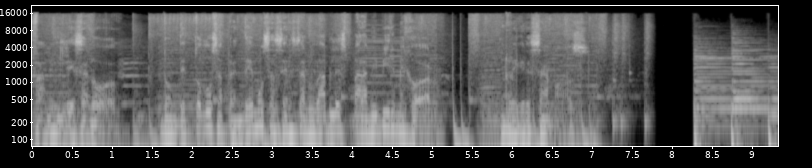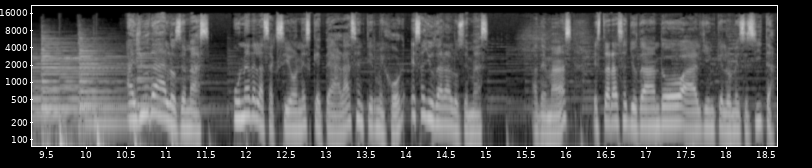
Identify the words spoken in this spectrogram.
Familia Salud, donde todos aprendemos a ser saludables para vivir mejor. Regresamos. Ayuda a los demás. Una de las acciones que te hará sentir mejor es ayudar a los demás. Además, estarás ayudando a alguien que lo necesita,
